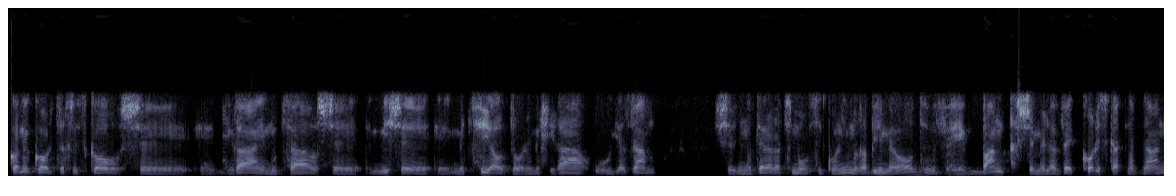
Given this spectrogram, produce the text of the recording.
קודם כל צריך לזכור שדירה היא מוצר שמי שמציע אותו למכירה הוא יזם, שנוטל על עצמו סיכונים רבים מאוד, ובנק שמלווה כל עסקת נדל"ן,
